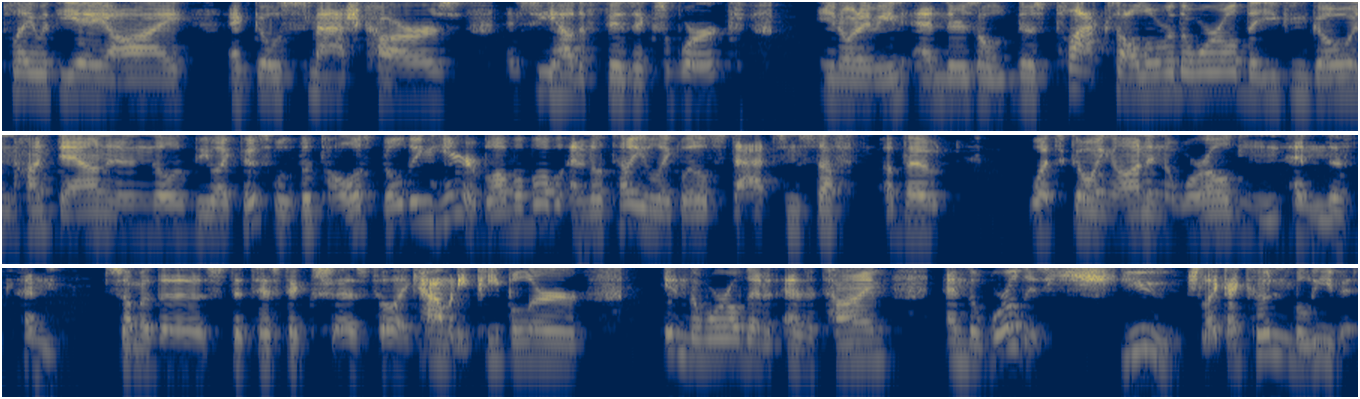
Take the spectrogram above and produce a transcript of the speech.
play with the AI and go smash cars and see how the physics work. You know what I mean? And there's a there's plaques all over the world that you can go and hunt down, and they'll be like, "This was the tallest building here," blah blah blah, and it'll tell you like little stats and stuff about what's going on in the world and and the and some of the statistics as to like how many people are in the world at at a time and the world is huge like i couldn't believe it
